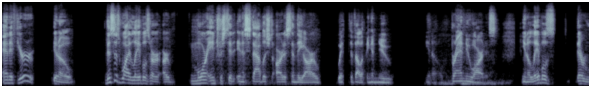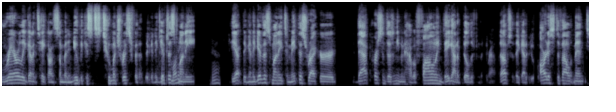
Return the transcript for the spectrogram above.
and if you're, you know, this is why labels are are more interested in established artists than they are with developing a new, you know, brand new artist. You know, labels they're rarely going to take on somebody new because it's too much risk for them. They're going to give this money. money yeah. Yep, they're going to give this money to make this record that person doesn't even have a following. They got to build it from the ground up. So they got to do artist development.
